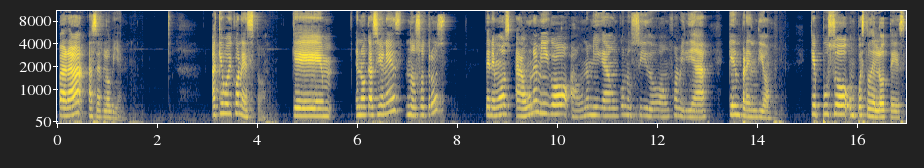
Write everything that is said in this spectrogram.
para hacerlo bien. ¿A qué voy con esto? Que en ocasiones nosotros tenemos a un amigo, a una amiga, a un conocido, a un familiar que emprendió, que puso un puesto de lotes,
